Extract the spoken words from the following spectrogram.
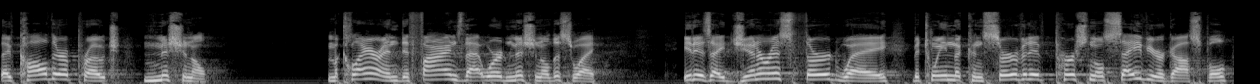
they've called their approach missional. McLaren defines that word missional this way it is a generous third way between the conservative personal Savior gospel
